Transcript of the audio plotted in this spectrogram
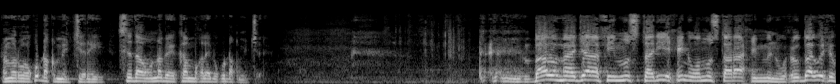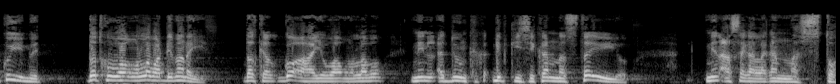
Cumar waa ku dhaqmi jiray. Sidaa uu nabiga ka maqlay ku dhaqmi jiray. Baabu maa jaءa fii mustariixin wa mustaraaxin minhu. Wuxuu ku yimid. Dadku waa laba dhimanay dadka go'ahaya waa un labo nin adduunka dhibkiisii ka nasta iyo nin asaga laga nasto.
